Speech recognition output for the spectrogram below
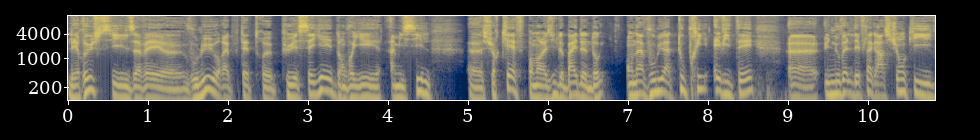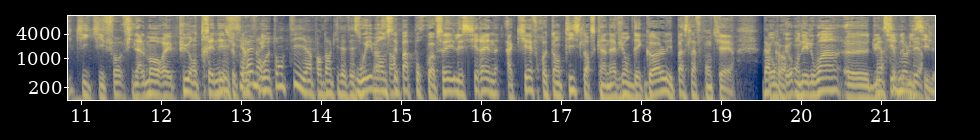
les Russes, s'ils avaient euh, voulu, auraient peut-être pu essayer d'envoyer un missile euh, sur Kiev pendant la visite de Biden. On a voulu à tout prix éviter euh, une nouvelle déflagration qui, qui, finalement aurait pu entraîner les ce conflit. Les sirènes ont retenti hein, pendant qu'il était sur Oui, mais on ne sait hein. pas pourquoi. Vous savez, les sirènes à Kiev retentissent lorsqu'un avion décolle et passe la frontière. Donc on est loin euh, du tir de, missile.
